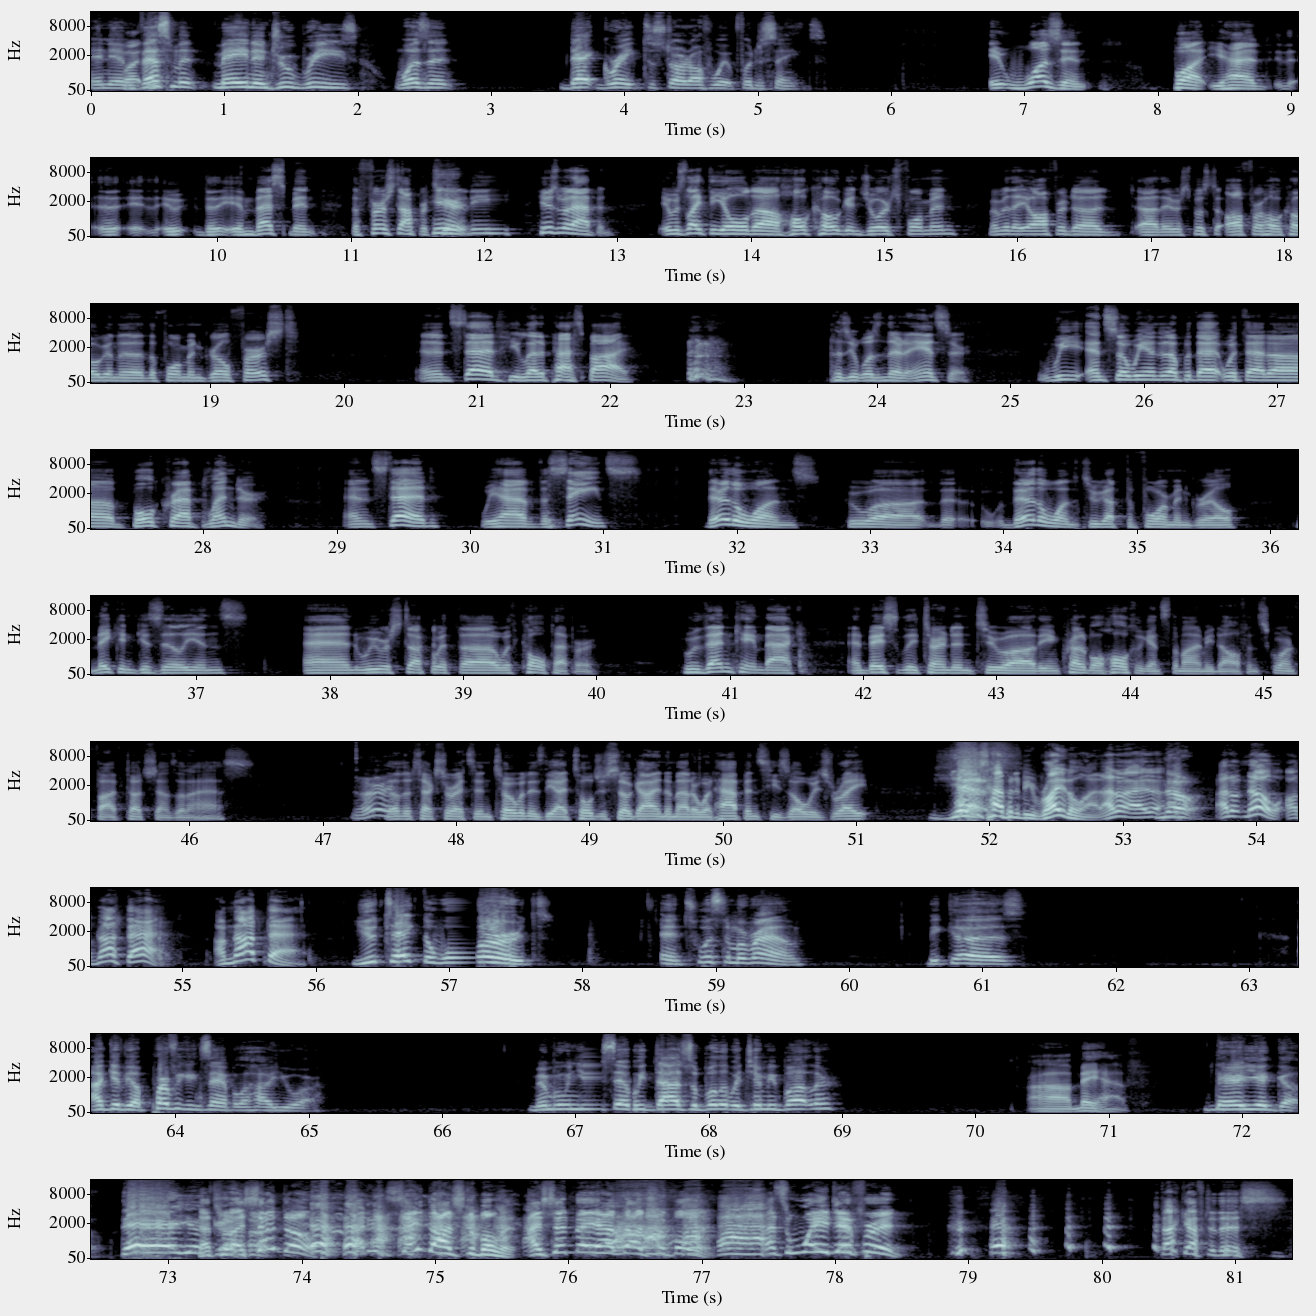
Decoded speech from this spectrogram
And the But- investment made in Drew Brees wasn't that great to start off with for the Saints. It wasn't, but you had uh, uh, the investment, the first opportunity. Here's what happened. It was like the old uh, Hulk Hogan, George Foreman. Remember they offered, uh, uh, they were supposed to offer Hulk Hogan the, the Foreman grill first, and instead he let it pass by because he wasn't there to answer. We and so we ended up with that with that uh, bullcrap blender, and instead we have the Saints. They're the ones who uh, the, they're the ones who got the Foreman grill, making gazillions, and we were stuck with uh, with Culpepper, who then came back and basically turned into uh, the Incredible Hulk against the Miami Dolphins, scoring five touchdowns on ass. All right. The other texter writes in, Tobin is the I told you so guy. No matter what happens, he's always right. I just happen to be right a lot. I don't. I, don't- No. I don't know. I'm not that. I'm not that. you take the words and twist them around because I'll give you a perfect example of how you are. Remember when you said we dodged the bullet with Jimmy Butler? Uh, may have. There you go. There you That's go. what I said though. I didn't say dodge the bullet. I said may have dodged the bullet. That's way different. Back after this.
